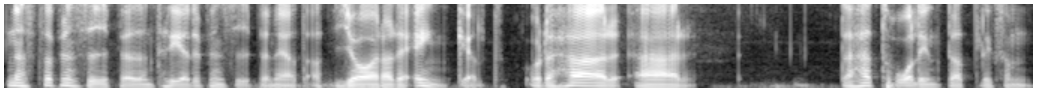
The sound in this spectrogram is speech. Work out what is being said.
nästa princip, den tredje principen, är att, att göra det enkelt. Och det här är det här tål inte att liksom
